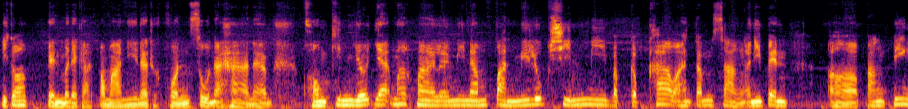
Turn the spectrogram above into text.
นี่ก็เป็นบรรยากาศประมาณนี้นะทุกคนศูนย์อาหารนะครับ ของกินเยอะแยะมากมายเลยมีน้ำปั่นมีลูกชิ้นมีแบบกับข้าวอาหารตามสั่ง อันนี้เป็นปังปิ้ง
